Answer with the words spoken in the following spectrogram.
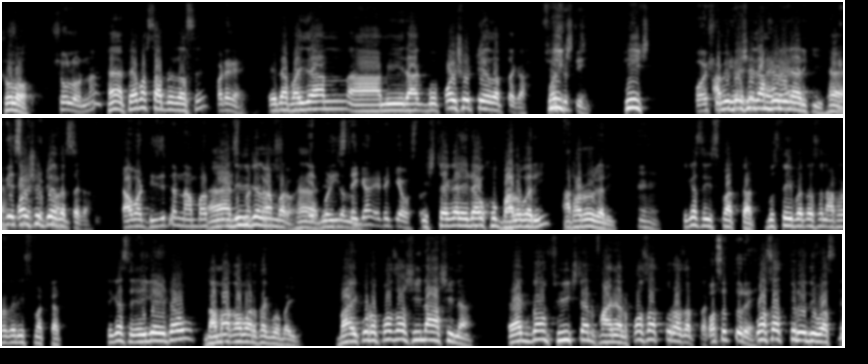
ষোলো। ষোলো না? হ্যাঁ পেপার আপডেট আছে। টাকায় এটা ভাইজান আমি রাখব পঁয়ষট্টি হাজার টাকা। ফিক্সড আমি বেশি দাম বলি না আর কি। হ্যাঁ পঁয়ষট্টি হাজার টাকা। আবার ডিজিটাল নাম্বার হ্যাঁ, digital number, হ্যাঁ, স্টিকার এটা কি অবস্থা? এটাও খুব ভালো গাড়ি আঠারোর গাড়ি। হ্যাঁ, হ্যাঁ। ঠিক আছে স্মার্ট কার্ড। বুঝতেই পারতেছেন আঠারো গাড়ি স্মার্ট কার্ড। ঠিক আছে এই গাড়িটাও দামা কভার থাকবে ভাই। ভাই কোনো পঁচাশি না আশি না। একদম ফিক্সড এন্ড ফাইনাল পঁচাত্তর হাজার টাকা। পঁচাত্তরে পঁচাত্তরে দিব আজকে।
